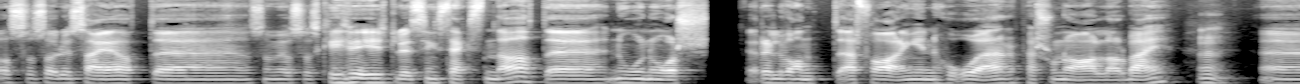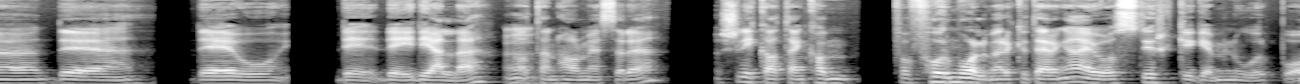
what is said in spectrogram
Og så så du sier at, eh, som vi også skriver i utlysningsteksten, da, at eh, noen års relevant erfaring innen HR, personalarbeid, mm. eh, det, det, er jo det, det ideelle, mm. at en har med seg det. Slik at en kan For formålet med rekrutteringa er jo å styrke Geminor på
